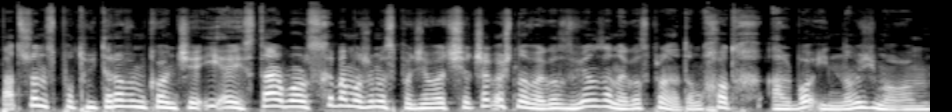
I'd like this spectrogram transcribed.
Patrząc po twitterowym koncie EA Star Wars, chyba możemy spodziewać się czegoś nowego związanego z planetą Hoth albo inną zimową.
